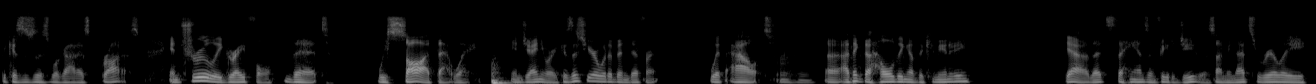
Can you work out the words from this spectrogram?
because this is where God has brought us. And truly grateful that we saw it that way in January because this year would have been different without. Mhm. Uh, I think the holding of the community, yeah, that's the hands and feet of Jesus. I mean, that's really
